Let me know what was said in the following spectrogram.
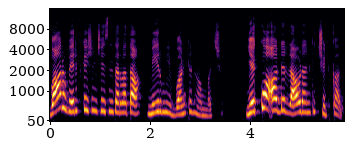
వారు వెరిఫికేషన్ చేసిన తర్వాత మీరు మీ వంటను అమ్మచ్చు. ఎక్కువ ఆర్డర్ రావడానికి చిట్కాలు.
